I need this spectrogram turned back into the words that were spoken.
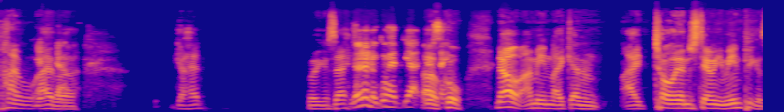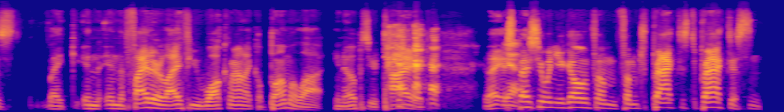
I, I have Yeah. a. Go ahead. What were you gonna say? no no no go ahead yeah oh, cool. No, I mean, like, and I totally understand what you mean because, like, in in the fighter life, you walk around like a bum a lot, you know, because you're tired, right? Yeah. Especially when you're going from from practice to practice, and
